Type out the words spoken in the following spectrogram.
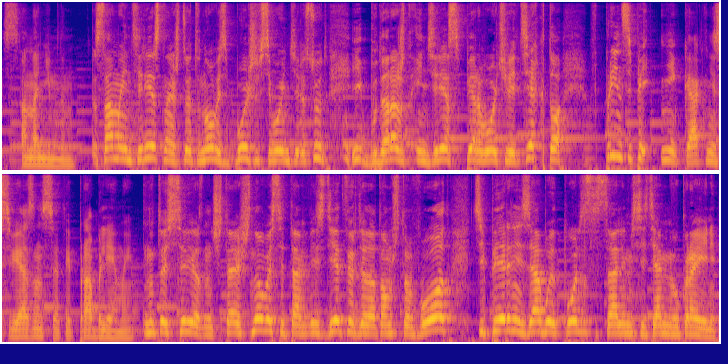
с анонимным. Самое интересное, что эта новость больше всего интересует и будоражит интерес в первую очередь тех, кто, в принципе, никак не связан с этой проблемой. Ну то есть, серьезно, читаешь новости, там везде твердят о том, что вот, теперь нельзя будет пользоваться социальными сетями в Украине.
